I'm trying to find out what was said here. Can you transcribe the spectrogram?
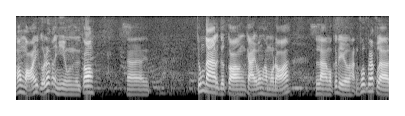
mong mỏi của rất là nhiều người con. À, chúng ta được còn cài bông hồng màu đỏ là một cái điều hạnh phúc rất là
